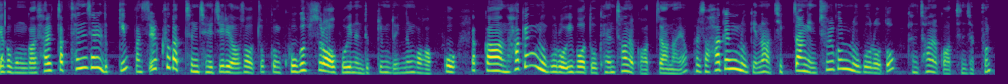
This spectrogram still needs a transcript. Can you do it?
얘가 뭔가 살짝 텐셀 느낌? 약간 실크 같은 재질이어서 조금 고급스러워 보이는 느낌도 있는 것 같고 약간 하객 룩으로 입어도 괜찮을 것 같지 않아요? 그래서 하객 룩이나 직장인 출근 룩으로도 괜찮을 것 같은 제품?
